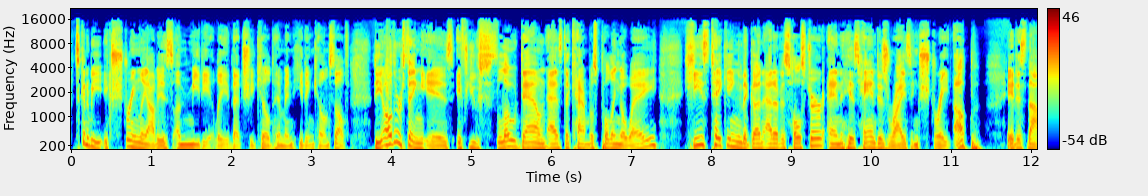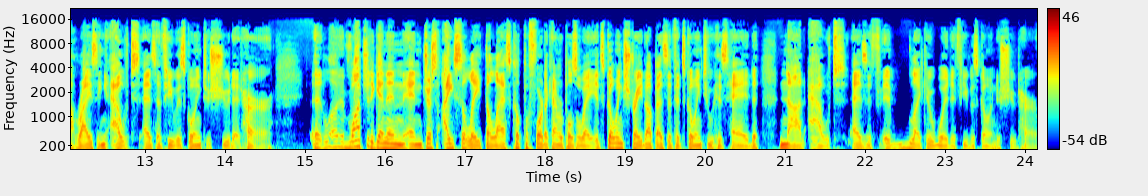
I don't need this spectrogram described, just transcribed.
it's going to be extremely obvious immediately that she killed him and he didn't kill himself. The other thing is if you slow down as the camera's pulling away, he's taking the gun out of his holster and his hand is rising straight up. It is not rising out as if he was going to shoot shoot at her watch it again and, and just isolate the last clip before the camera pulls away. It's going straight up as if it's going to his head, not out as if it, like it would if he was going to shoot her.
